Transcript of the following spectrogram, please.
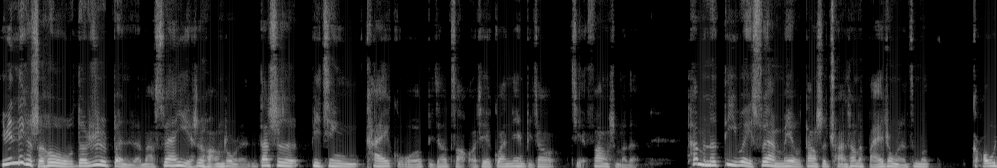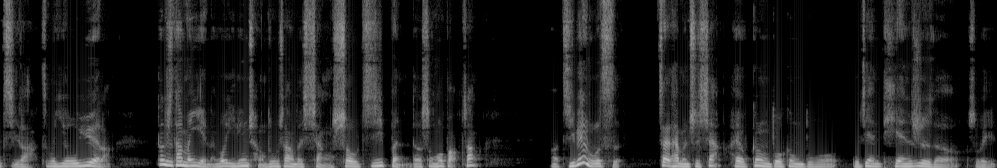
因为那个时候的日本人嘛，虽然也是黄种人，但是毕竟开国比较早，而且观念比较解放什么的，他们的地位虽然没有当时船上的白种人这么高级了，这么优越了，但是他们也能够一定程度上的享受基本的生活保障啊。即便如此，在他们之下还有更多更多不见天日的所谓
